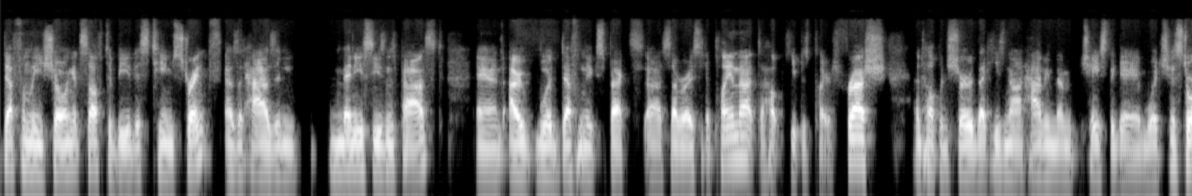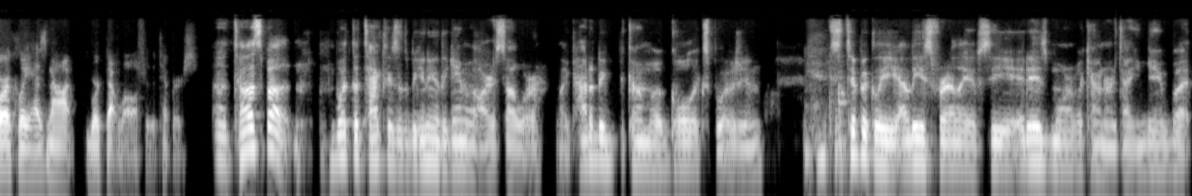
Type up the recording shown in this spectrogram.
definitely showing itself to be this team's strength as it has in many seasons past. And I would definitely expect uh, Savarese to play in that to help keep his players fresh and to help ensure that he's not having them chase the game, which historically has not worked out well for the Timbers. Uh, tell us about what the tactics at the beginning of the game of RSL were. Like, how did it become a goal explosion? It's typically, at least for LAFC, it is more of a counter-attacking game, but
